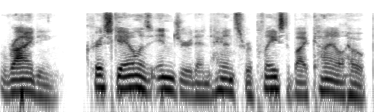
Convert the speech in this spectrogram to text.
writing, Chris Gayle is injured and hence replaced by Kyle Hope.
